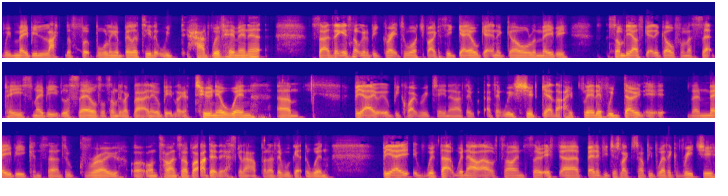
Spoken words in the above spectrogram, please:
we maybe lack the footballing ability that we had with him in it. So I think it's not going to be great to watch. But I can see Gayle getting a goal and maybe somebody else getting a goal from a set piece, maybe Lascelles or something like that, and it would be like a 2 0 win. Um, but yeah, it, would be quite routine, and I think I think we should get that hopefully. And if we don't, it, then maybe concerns will grow on time. So, but I don't think that's going to happen. I think we'll get the win. But yeah, with that, we're now out of time. So if uh, Ben, if you just like to tell people where they can reach you.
